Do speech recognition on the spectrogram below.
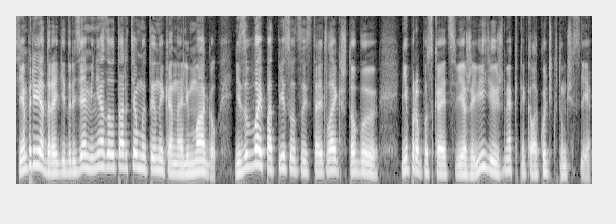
Всем привет, дорогие друзья, меня зовут Артем, и ты на канале Магл. Не забывай подписываться и ставить лайк, чтобы не пропускать свежие видео и жмякать на колокольчик в том числе.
